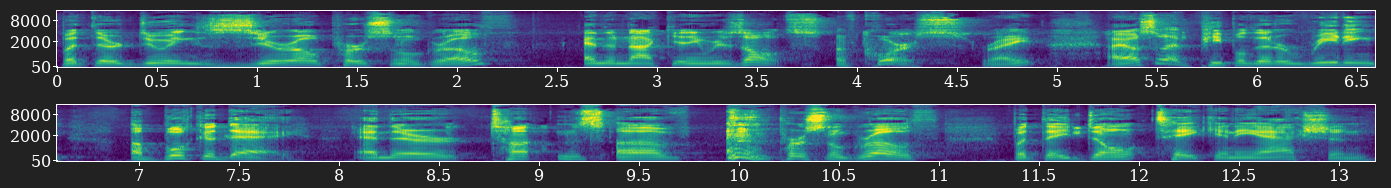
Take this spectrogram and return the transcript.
but they're doing zero personal growth, and they're not getting results. Of course, right? I also have people that are reading a book a day, and they're tons of personal growth, but they don't take any action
